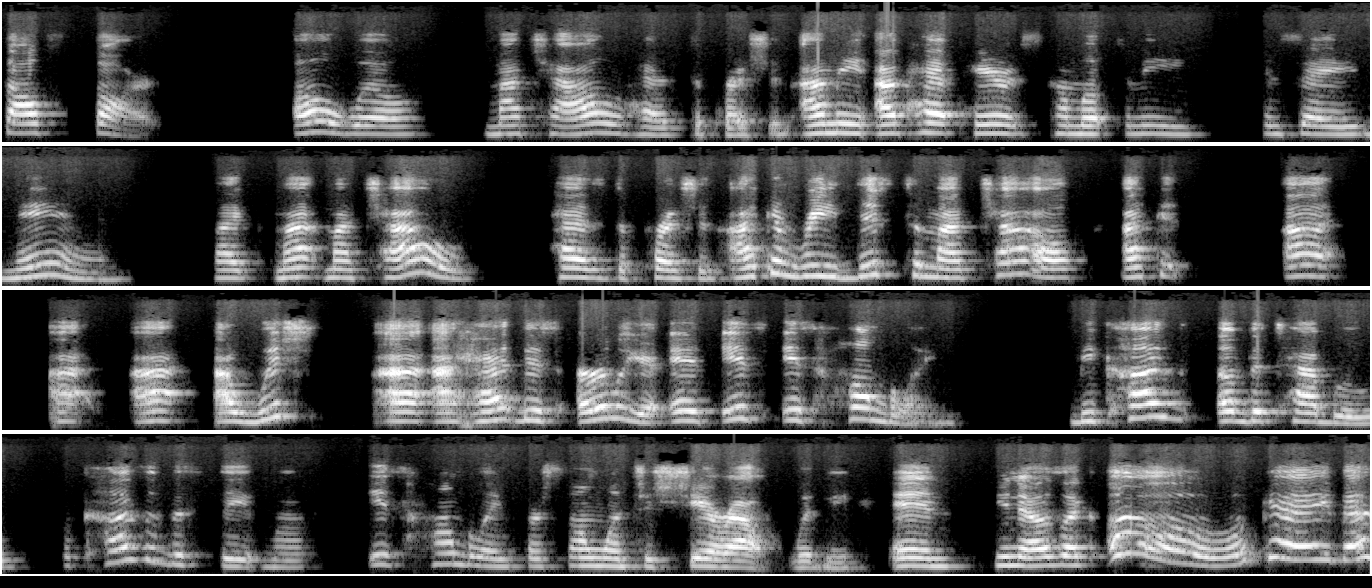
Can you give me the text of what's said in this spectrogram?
soft start oh well my child has depression i mean i've had parents come up to me and say man like my my child has depression i can read this to my child i could i i i, I wish I, I had this earlier and it's it's humbling because of the taboo because of the stigma it's humbling for someone to share out with me and you know i was like oh okay that's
